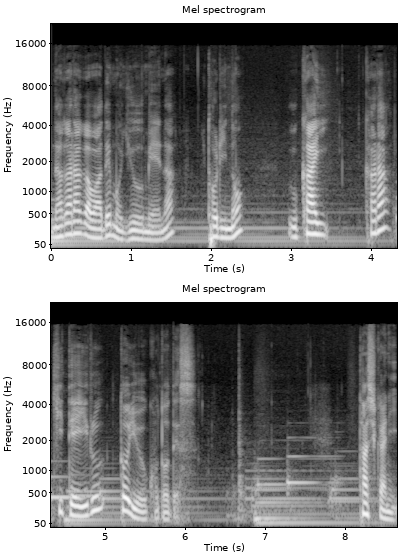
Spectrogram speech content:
長良川でも有名な鳥の鵜飼から来ているということです。確かに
